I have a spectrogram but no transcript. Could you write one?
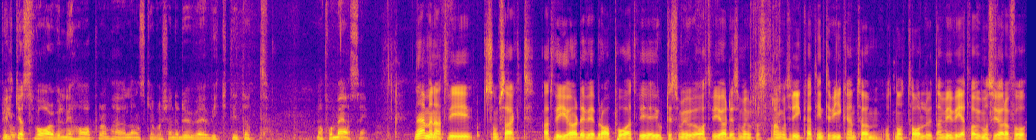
Vilka svar vill ni ha på de här landskapen? Vad känner du är viktigt att man får med sig? Nej men att vi, som sagt, att vi gör det vi är bra på, att vi har gjort det som, och att vi gör det som har gjort oss så framgångsrika, att inte vika en töm åt något håll, utan vi vet vad vi måste göra för att,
